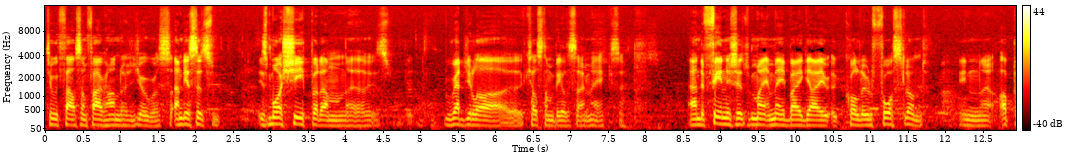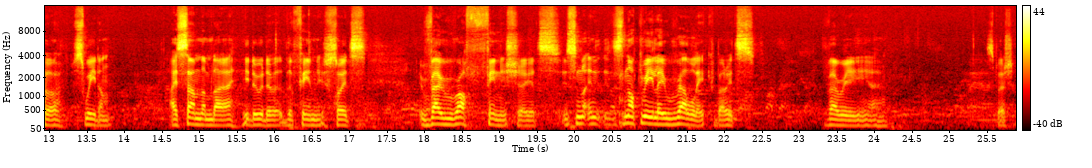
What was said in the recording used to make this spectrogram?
2,500 euros, and this is is more cheaper than uh, regular custom builds I make. So. And the finish is made by a guy called Ulf Forslund in uh, Upper Sweden. I send them there. He do the the finish, so it's very rough finish. It's it's not it's not really a relic, but it's very uh, special.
